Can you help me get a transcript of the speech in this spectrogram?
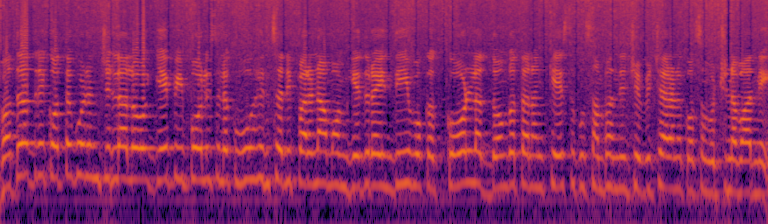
భద్రాద్రి కొత్తగూడెం జిల్లాలో ఏపీ పోలీసులకు ఊహించని పరిణామం ఎదురైంది. ఒక కోళ్ళ దొంగతనం కేసుకు సంబంధించి విచారణ కోసం వచ్చిన వారిని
